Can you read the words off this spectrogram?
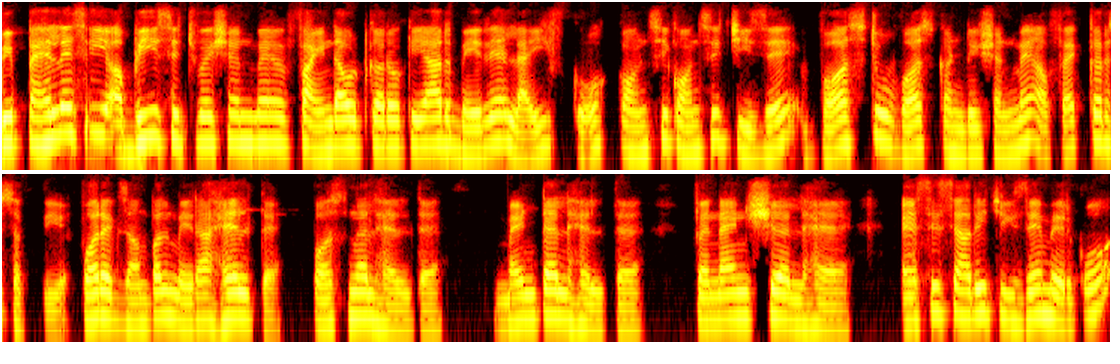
पहले से अभी सिचुएशन में फाइंड आउट करो कि यार मेरे लाइफ को कौन सी कौन सी चीज़ें वर्स्ट टू वर्स्ट कंडीशन में अफेक्ट कर सकती है। फॉर एग्ज़ाम्पल मेरा हेल्थ है पर्सनल हेल्थ है मेंटल हेल्थ है फाइनेंशियल है, ऐसी सारी चीज़ें मेरे को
